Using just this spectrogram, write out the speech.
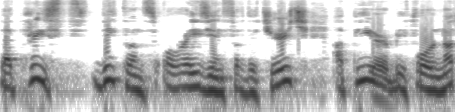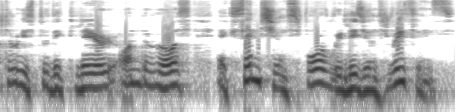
that priests, deacons, or agents of the Church appear before notaries to declare on the oath exemptions for religious reasons.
